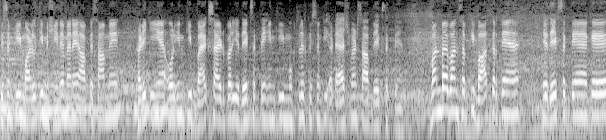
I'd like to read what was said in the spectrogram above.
قسم کی ماڈل کی مشینیں میں نے آپ کے سامنے کھڑی کی ہیں اور ان کی بیک سائڈ پر یہ دیکھ سکتے ہیں، ان کی مختلف قسم کی اٹیچمنٹس آپ دیکھ سکتے ہیں۔ ون بائی ون سب کی بات کرتے ہیں۔ یہ دیکھ سکتے ہیں کہ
